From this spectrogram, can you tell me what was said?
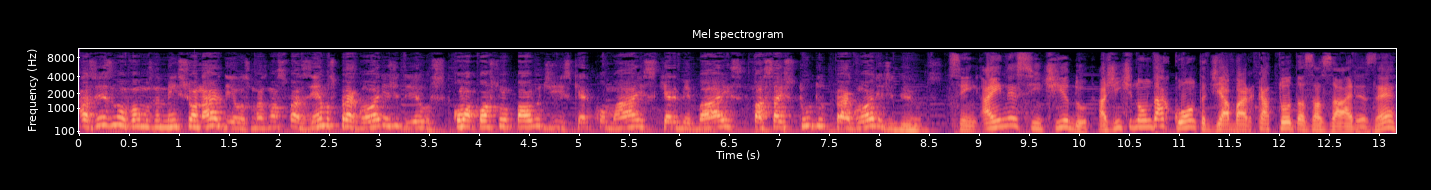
Às vezes não vamos mencionar Deus, mas nós fazemos para a glória de Deus. Como o apóstolo Paulo diz, quer comais, quer bebais, façais tudo para a glória de Deus. Sim, aí nesse sentido, a gente não dá conta de abarcar todas as áreas, né?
